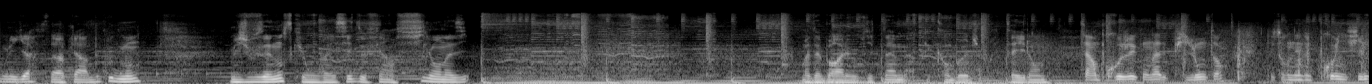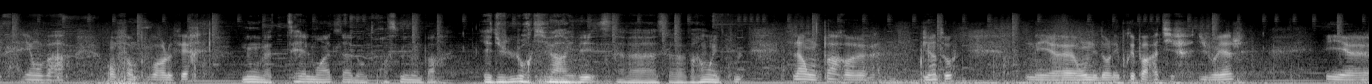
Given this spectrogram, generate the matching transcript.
Bon les gars, ça va plaire à beaucoup de monde. Mais je vous annonce qu'on va essayer de faire un film en Asie. On va d'abord aller au Vietnam, après Cambodge, après Thaïlande. C'est un projet qu'on a depuis longtemps de tourner notre premier film et on va enfin pouvoir le faire. Nous on a tellement hâte là, dans trois semaines on part. Il y a du lourd qui va arriver, ça va, ça va vraiment être cool. Là on part euh, bientôt, mais euh, on est dans les préparatifs du voyage. Et euh,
